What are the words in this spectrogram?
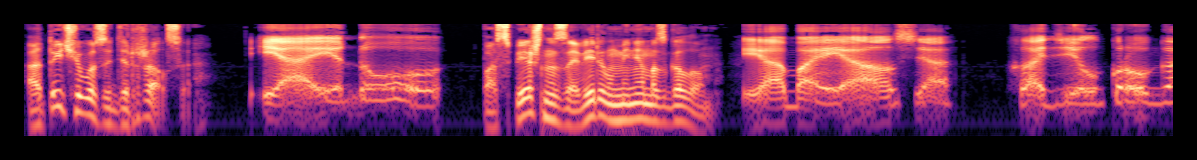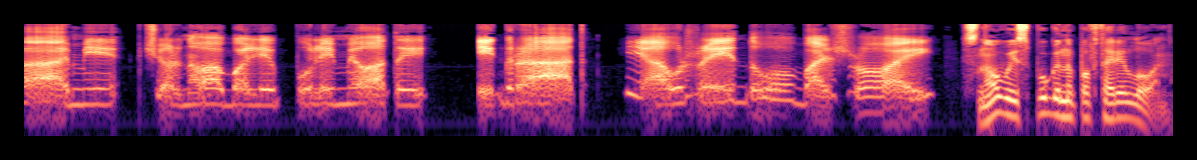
«А ты чего задержался?» «Я иду», — поспешно заверил меня мозголом. «Я боялся, ходил кругами, в Чернобыле пулеметы и град. «Я уже иду, большой!» Снова испуганно повторил он,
